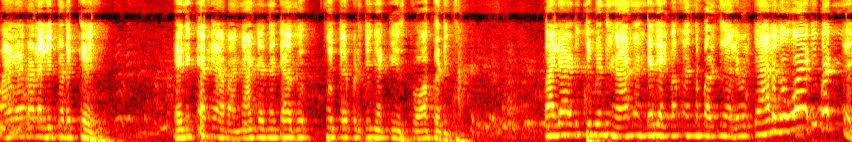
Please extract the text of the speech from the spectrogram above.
വയറിളകി കിടക്കേ. എനിക്കറിയാവാ ഞാൻ ചെന്നിട്ട് ആ സു- പിടിച്ച് ഞെക്കി സ്ട്രോക്ക് അടിച്ചു. തല അടിച്ച് വീണ് ഞാൻ എന്റെ ദൈവം എന്ന് പറഞ്ഞ് നിലവിളിച്ച് ആളുകൾ ഓടി വന്നേ.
